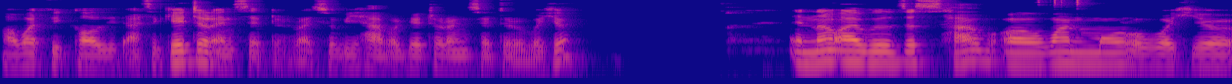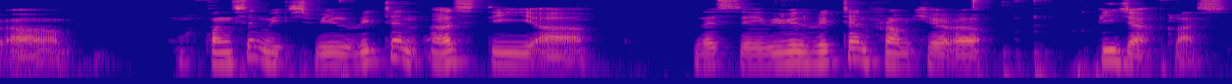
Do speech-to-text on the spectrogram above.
uh, what we call it as a getter and setter right? So we have a getter and setter over here. And now I will just have uh, one more over here uh, function which will return us the uh, let's say we will return from here a pizza class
